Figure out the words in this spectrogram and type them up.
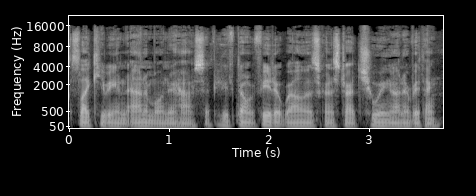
It's like keeping an animal in your house. If you don't feed it well, it's going to start chewing on everything.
